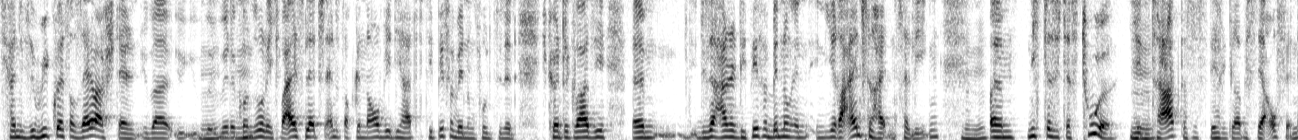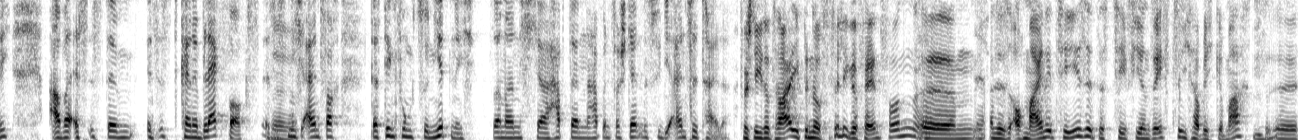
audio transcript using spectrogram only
ich kann diese Request auch selber stellen über, über, mhm. über die Konsole. Ich weiß letzten Endes auch genau, wie die HTTP-Verbindung funktioniert. Ich könnte quasi ähm, diese HTTP-Verbindung in, in ihre Einzelheiten zerlegen. Mhm. Ähm, nicht, dass ich das tue jeden mhm. Tag, das ist, wäre, glaube ich, sehr aufwendig, aber es ist, ähm, es ist keine Blackbox. Es ja, ist nicht einfach, das Ding funktioniert nicht, sondern ich äh, habe dann hab ein Verständnis für die Einzelteile. Verstehe ich total. Ich bin ein völliger Fan von. Ähm, also das ist auch meine These, das C64 habe ich gemacht. Mhm. Äh,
